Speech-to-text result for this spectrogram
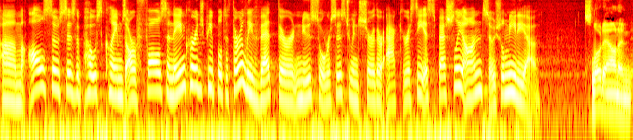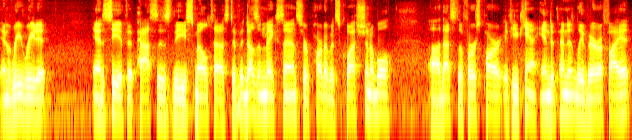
um, also says the post claims are false and they encourage people to thoroughly vet their news sources to ensure their accuracy, especially on social media. Slow down and, and reread it and see if it passes the smell test. If it doesn't make sense or part of it's questionable, uh, that's the first part. If you can't independently verify it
